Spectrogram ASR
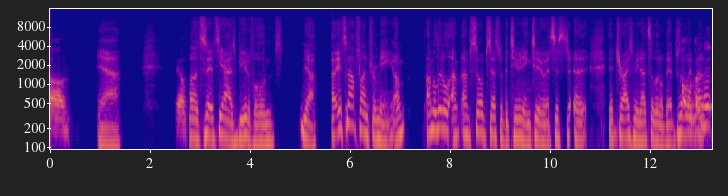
Um, yeah. Yeah. Well, it's it's yeah, it's beautiful and it's, yeah, uh, it's not fun for me. I'm I'm a little I'm I'm so obsessed with the tuning too. It's just uh, it drives me nuts a little bit. So, oh, doesn't it?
